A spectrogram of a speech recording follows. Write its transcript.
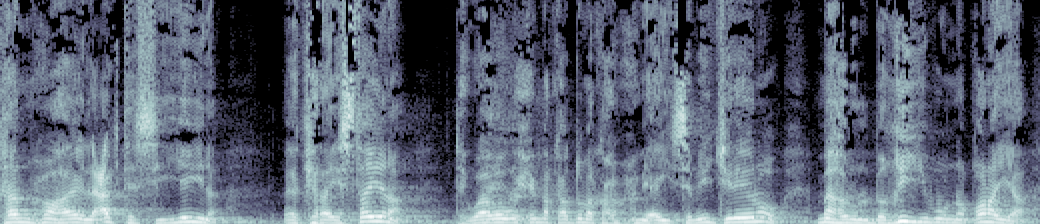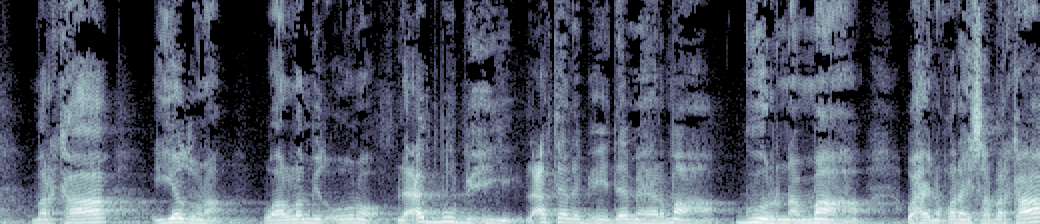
kan muxuu ahaay lacagta siiyeyna kiraystayna de waaba wixii markaa dumarka xumxumi ay samayn jireenoo mahrulbaqiyi buu noqonayaa. Markaa iyaduna waa la mid uno lacag buu bixiyey. Lacagtaa la bixiyey dee meher maaha. Guurna maaha. Waxay noqonaysaa markaa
